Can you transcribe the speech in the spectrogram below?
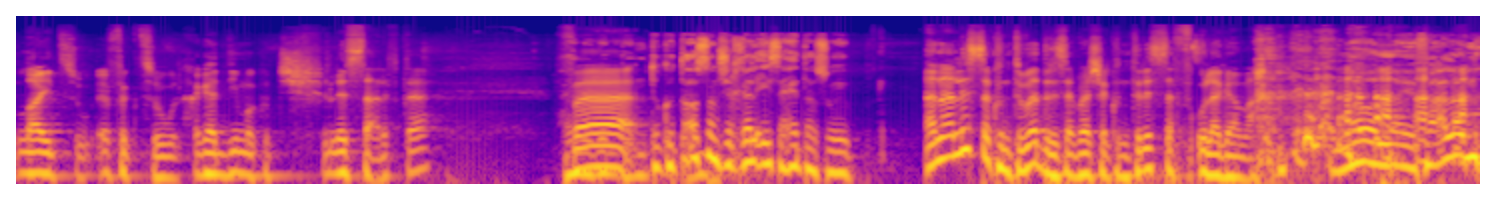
lights و effects والحاجات دي ما كنتش لسه عرفتها ف. أنت كنت أصلا شغال إيه ساعتها يا صهيب؟ أنا لسه كنت بدرس يا باشا كنت لسه في أولى جامعة. لا والله فعلا.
